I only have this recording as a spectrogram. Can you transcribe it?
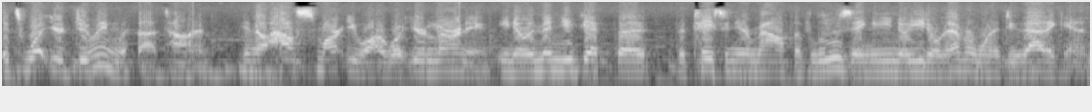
it's what you're doing with that time. You know, how smart you are, what you're learning. You know, and then you get the, the taste in your mouth of losing and you know you don't ever want to do that again.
